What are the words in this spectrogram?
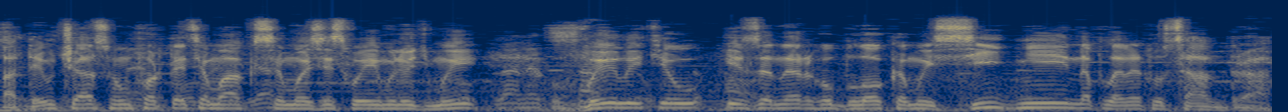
А тим часом фортеця Максима зі своїми людьми вилетів із енергоблоками Сіднії на планету Сандра.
